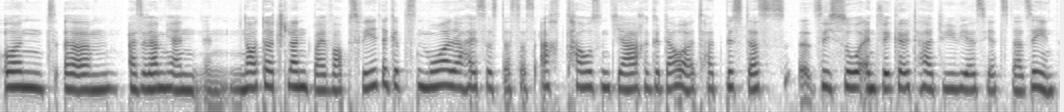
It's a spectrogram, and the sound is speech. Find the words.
Und ähm, also wir haben hier in, in Norddeutschland bei Worpswede gibt es ein Moor, da heißt es, dass das 8000 Jahre gedauert hat, bis das äh, sich so entwickelt hat, wie wir es jetzt da sehen.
